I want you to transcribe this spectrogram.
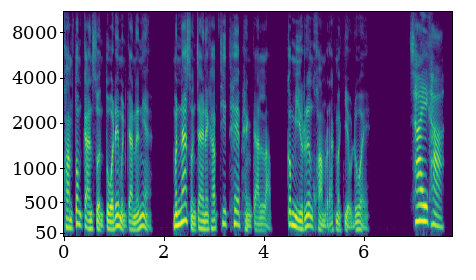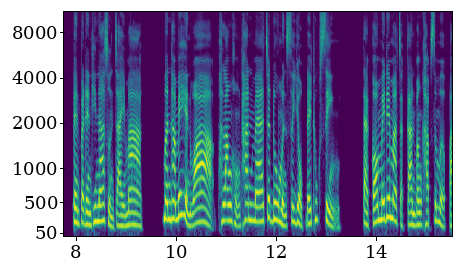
ความต้องการส่วนตัวได้เหมือนกันนะเนี่ย มันน่าสนใจนะครับที่เทพแห่งการหลับก็มีเรื่องความรักมาเกี่ยวด้วย ใช่ค่ะ เป็นประเด็นที่น่าสนใจมาก มันทำให้เห็นว่าพลังของท่านแม้จะดูเหมือนสยบได้ทุกสิ่ง แต่ก็ไม่ได้มาจากการบังคับเสมอไป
